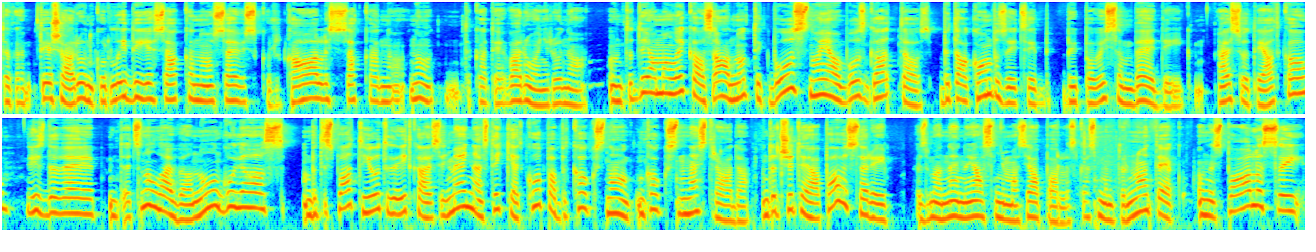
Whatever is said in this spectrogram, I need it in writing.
kā, tiešā runa, kur Lidija saka no sevis, kur Kārlis saka, no, nu, tā kā tie varoņi runā. Un tad jau man likās, ah, nu tik būs, nu jau būs gatavs. Bet tā kompozīcija bija pavisam bēdīga. Aizsūtīja atkal izdevēja. Viņa teica, nu lai vēl noguļās. Bet es pati jūtu, ka it kā es viņu mēģināju stiķēt kopā, bet kaut kas nav, kaut kas nestrādā. Un tad šitajā pavasarī Es domāju, nē, nu jāsaņemās, jāpārlasa, kas man tur notiek. Un es pārlasīju,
